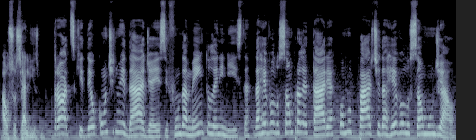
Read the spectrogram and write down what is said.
ao socialismo. Trotsky deu continuidade a esse fundamento leninista da Revolução Proletária como parte da Revolução Mundial.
